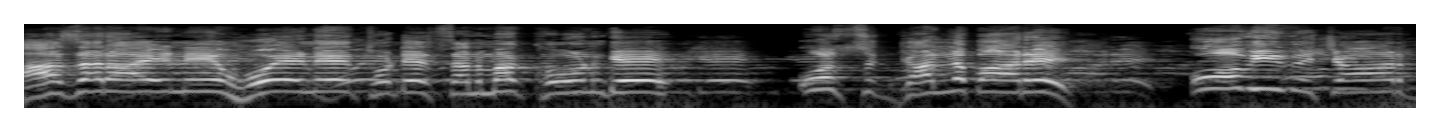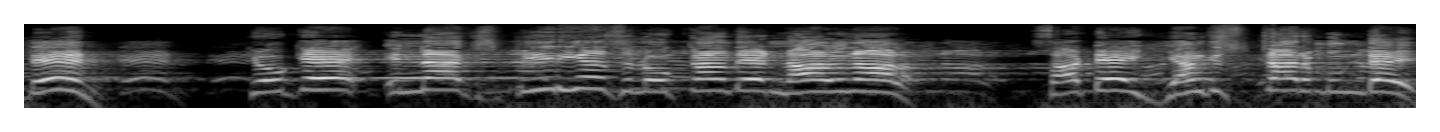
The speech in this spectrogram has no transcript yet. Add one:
ਹਾਜ਼ਰ ਆਏ ਨੇ, ਹੋਏ ਨੇ, ਤੁਹਾਡੇ ਸਨਮੁਖ ਹੋਣਗੇ ਉਸ ਗੱਲ ਬਾਰੇ ਉਹ ਵੀ ਵਿਚਾਰ ਦੇਣ। ਕਿਉਂਕਿ ਇੰਨਾ ਐਕਸਪੀਰੀਅੰਸ ਲੋਕਾਂ ਦੇ ਨਾਲ ਨਾਲ ਸਾਡੇ ਯੰਗਸਟਰ ਮੁੰਡੇ,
